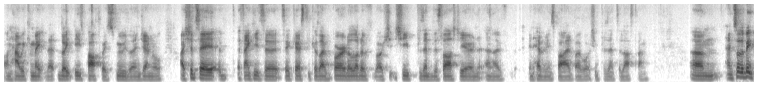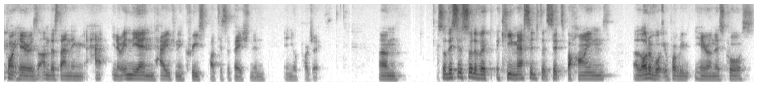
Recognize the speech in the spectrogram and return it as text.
on how we can make that like, these pathways smoother in general. I should say a, a thank you to, to Kirstie because I've borrowed a lot of, well, she, she presented this last year and, and, I've been heavily inspired by what she presented last time. Um, and so the big point here is understanding, how, you know, in the end, how you can increase participation in, in your project. Um, so this is sort of a, a, key message that sits behind a lot of what you'll probably hear on this course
